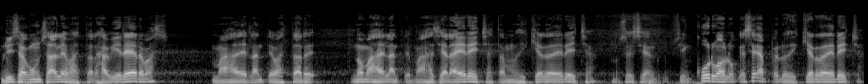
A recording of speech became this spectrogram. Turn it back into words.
Luisa González va a estar Javier Herbas, más adelante va a estar, no más adelante, más hacia la derecha, estamos de izquierda a derecha, no sé si en, si en curva o lo que sea, pero de izquierda a derecha.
